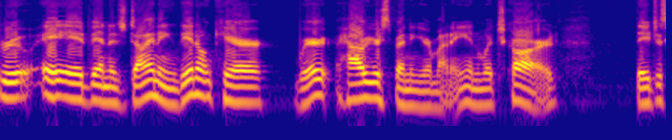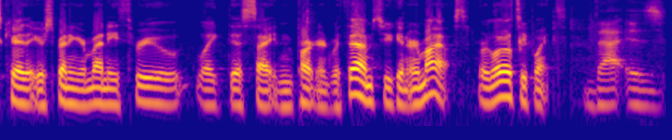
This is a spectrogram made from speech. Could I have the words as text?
through AA Advantage Dining, they don't care where how you're spending your money and which card. They just care that you're spending your money through like this site and partnered with them, so you can earn miles or loyalty points. That is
